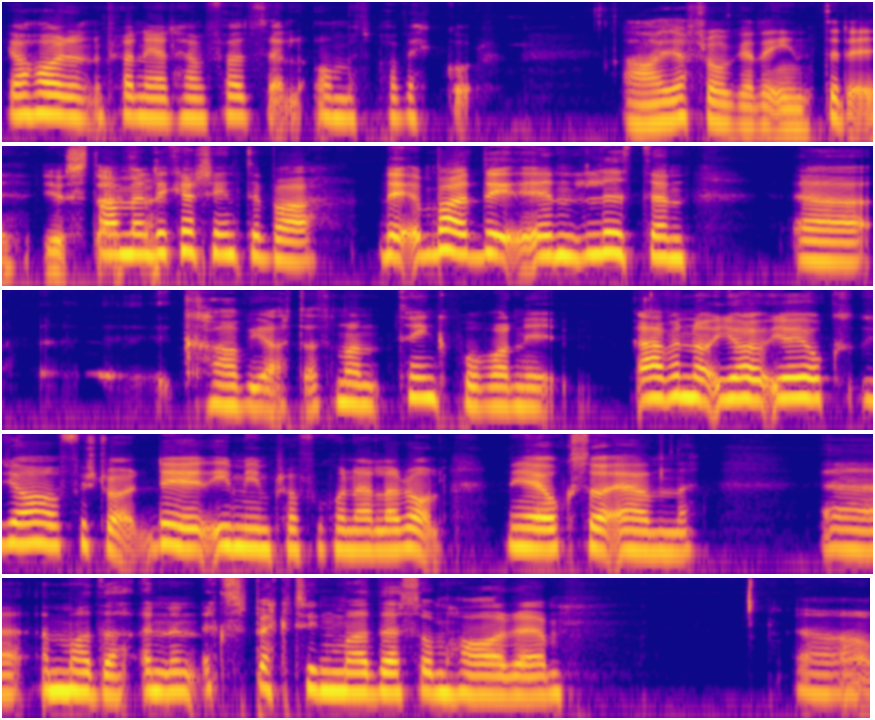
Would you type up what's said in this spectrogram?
Jag har en planerad hemfödsel om ett par veckor. Ja, jag frågade inte dig just därför. Ja men det kanske inte bara, det är bara det är en liten uh, caveat att man tänker på vad ni, även jag, jag, är också, jag förstår, det är i min professionella roll, men jag är också en uh, a mother, en, en expecting mother som har uh,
